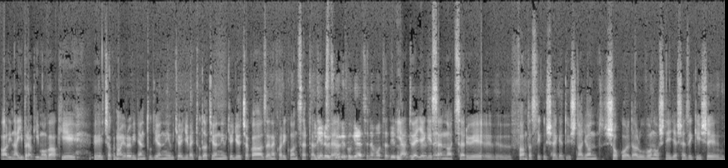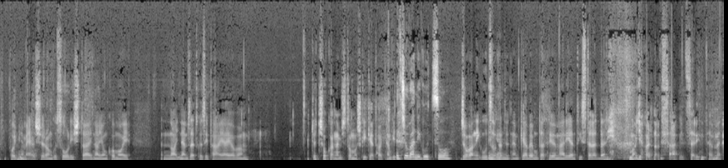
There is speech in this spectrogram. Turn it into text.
Alina Ibragimova, aki csak nagyon röviden tud jönni, úgyhogy vagy tudott jönni, úgyhogy ő csak a zenekari koncerten lép Igen, fel. Ő, ő fog játszani a Motadél. Ja, ő egy egészen nagyszerű, fantasztikus hegedűs, nagyon sokoldalú, vonós négyesezik is, hogy mondjam, elsőrangú szólista, egy nagyon komoly, nagy nemzetközi pályája van. Úgyhogy sokan nem is tudom most kiket hagytam ki. Giovanni Guzzo. Giovanni Guzzo, Igen. tehát őt nem kell bemutatni, ő már ilyen tiszteletbeli magyarnak számít szerintem, mert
